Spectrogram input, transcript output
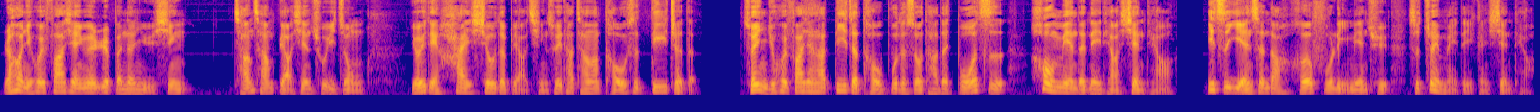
然后你会发现，因为日本的女性常常表现出一种有一点害羞的表情，所以她常常头是低着的。所以你就会发现，她低着头部的时候，她的脖子后面的那条线条一直延伸到和服里面去，是最美的一根线条。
